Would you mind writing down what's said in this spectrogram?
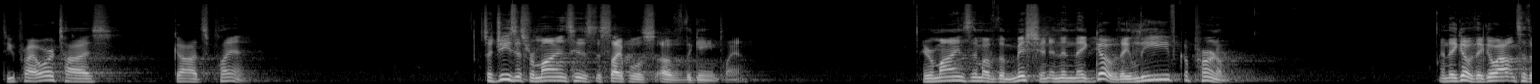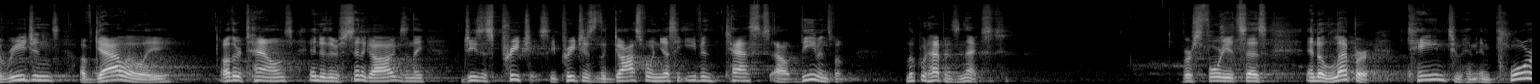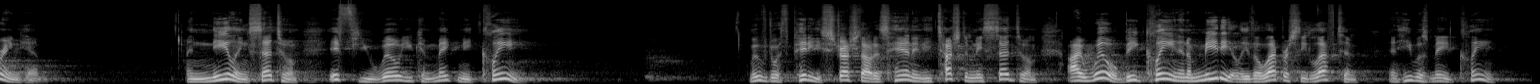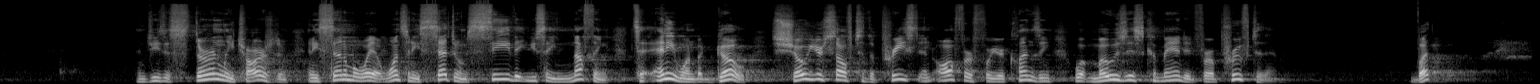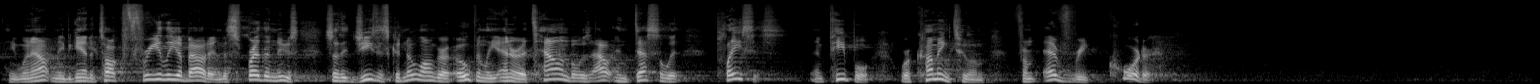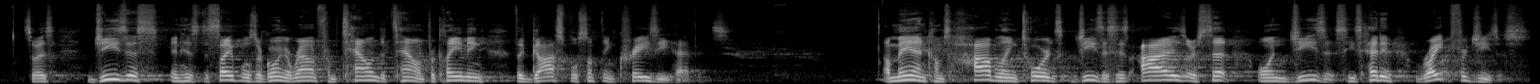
Do you prioritize God's plan? So Jesus reminds his disciples of the game plan. He reminds them of the mission, and then they go. They leave Capernaum. And they go. They go out into the regions of Galilee, other towns, into their synagogues, and they, Jesus preaches. He preaches the gospel, and yes, he even casts out demons, but look what happens next. Verse 40, it says, And a leper came to him, imploring him and kneeling said to him, If you will, you can make me clean. Moved with pity, he stretched out his hand and he touched him and he said to him, I will be clean. And immediately the leprosy left him and he was made clean. And Jesus sternly charged him and he sent him away at once and he said to him, See that you say nothing to anyone, but go, show yourself to the priest and offer for your cleansing what Moses commanded for a proof to them. But he went out and he began to talk freely about it and to spread the news so that Jesus could no longer openly enter a town, but was out in desolate places. And people were coming to him from every quarter. So, as Jesus and his disciples are going around from town to town proclaiming the gospel, something crazy happens. A man comes hobbling towards Jesus. His eyes are set on Jesus. He's headed right for Jesus.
